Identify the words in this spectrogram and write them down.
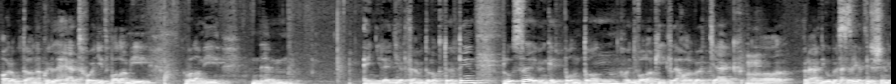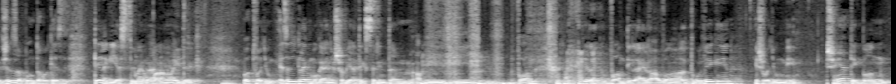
arra utalnak, hogy lehet, hogy itt valami, valami nem ennyire egyértelmű dolog történt, plusz rájövünk egy ponton, hogy valakik lehallgatják mm. a rádió beszélgetésünket, és ez a pont, ahol kezd tényleg ijesztő. Nagyon paranoid. Ott vagyunk, ez egyik legmagányosabb játék szerintem, ami így, így van. Tényleg van Delilah a vonal túlvégén, és vagyunk mi. És a játékban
